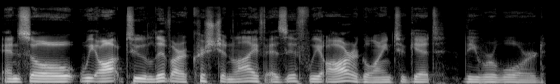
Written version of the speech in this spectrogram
And so we ought to live our Christian life as if we are going to get the reward,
